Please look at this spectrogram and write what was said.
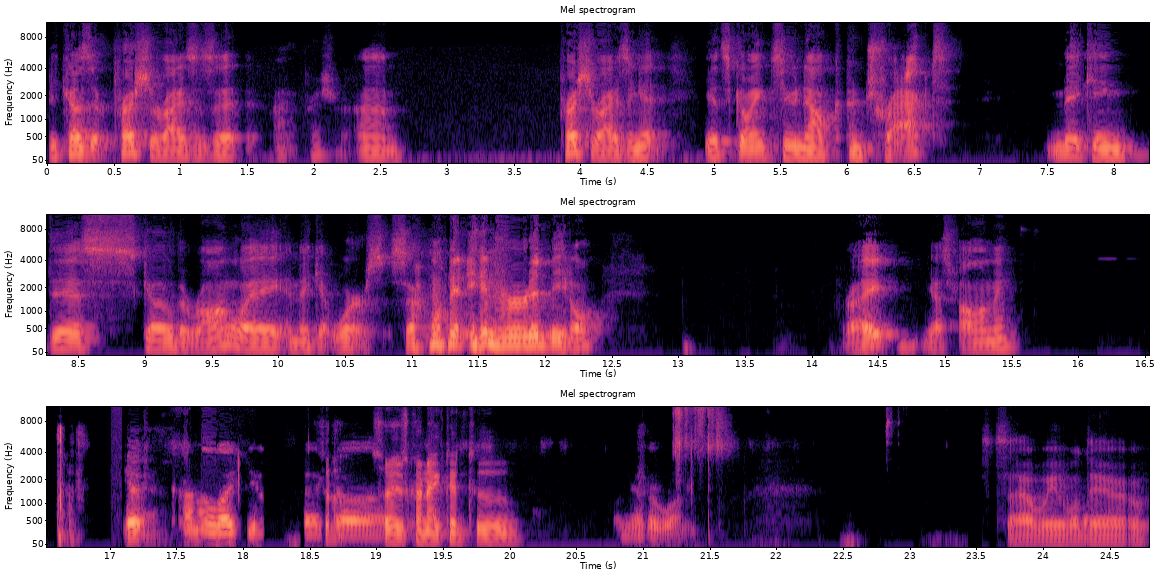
because it pressurizes it. Uh, pressure, um, pressurizing it, it's going to now contract, making this go the wrong way and make it worse. So I want an inverted needle, right? You guys follow me? Yep, kind of like you. Like, So, uh, so it's connected to on the other one. So we will do.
